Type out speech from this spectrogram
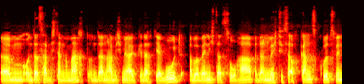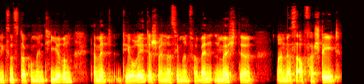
Ähm, und das habe ich dann gemacht und dann habe ich mir halt gedacht, ja gut, aber wenn ich das so habe, dann möchte ich es auch ganz kurz wenigstens dokumentieren, damit theoretisch, wenn das jemand verwenden möchte, man das auch versteht.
